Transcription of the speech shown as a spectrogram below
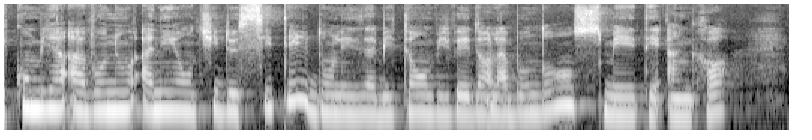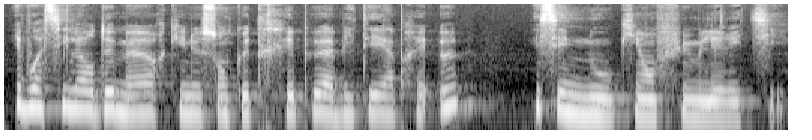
Et combien avons-nous anéanti de cités dont les habitants vivaient dans l'abondance mais étaient ingrats? Et voici leurs demeures qui ne sont que très peu habitées après eux et c'est nous qui en fûmes l'héritier.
